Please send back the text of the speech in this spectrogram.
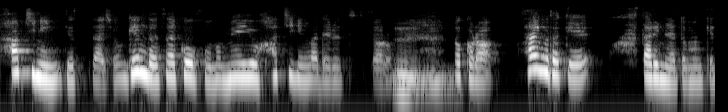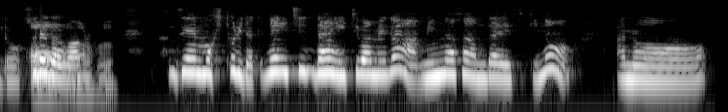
8人って言ってたでしょ。現代最高峰の名優8人が出るって言ってたろ。うんうん。だから、最後だけ2人なんやと思うけど、それがあーなわるほど。全もう1人だけ。ね、一第1話目が、皆さん大好きの、あのー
